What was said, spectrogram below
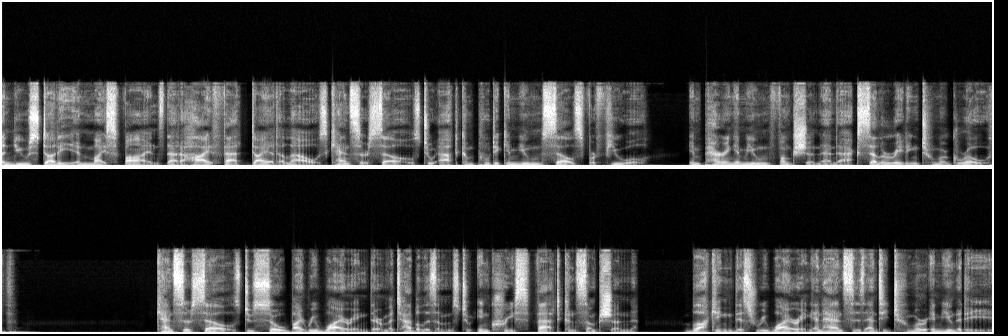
A new study in mice finds that a high-fat diet allows cancer cells to act computic immune cells for fuel, impairing immune function and accelerating tumor growth. Cancer cells do so by rewiring their metabolisms to increase fat consumption. Blocking this rewiring enhances anti-tumor immunity.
